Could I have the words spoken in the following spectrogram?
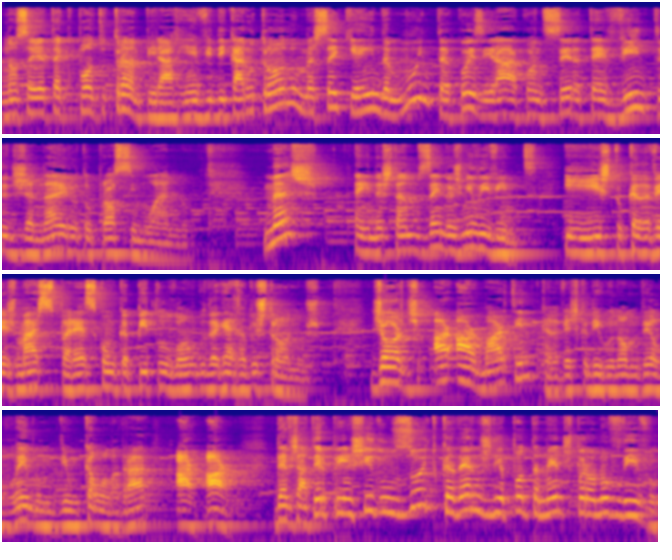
Não sei até que ponto Trump irá reivindicar o trono, mas sei que ainda muita coisa irá acontecer até 20 de janeiro do próximo ano. Mas ainda estamos em 2020 e isto cada vez mais se parece com um capítulo longo da Guerra dos Tronos. George R. R. Martin, cada vez que digo o nome dele lembro-me de um cão a ladrar, R. R. Deve já ter preenchido uns oito cadernos de apontamentos para o novo livro,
